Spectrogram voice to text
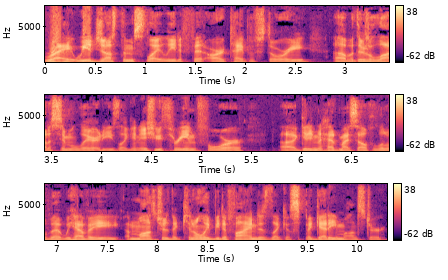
Right. We adjust them slightly to fit our type of story, uh, but there's a lot of similarities. Like in issue three and four, uh, getting ahead of myself a little bit, we have a, a monster that can only be defined as like a spaghetti monster.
